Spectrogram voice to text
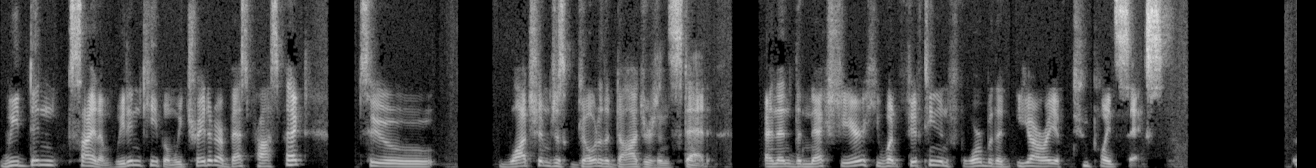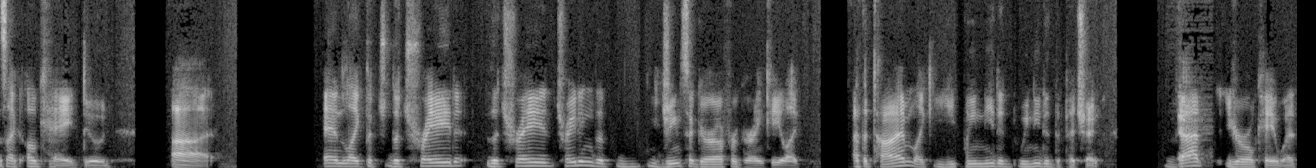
We didn't sign him. We didn't keep him. We traded our best prospect to watch him just go to the Dodgers instead. And then the next year, he went 15 and 4 with an ERA of 2.6. It's like, okay, dude. Uh, and like the the trade, the trade, trading the Jean Segura for Greinke, like at the time, like we needed we needed the pitching. That you're okay with.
